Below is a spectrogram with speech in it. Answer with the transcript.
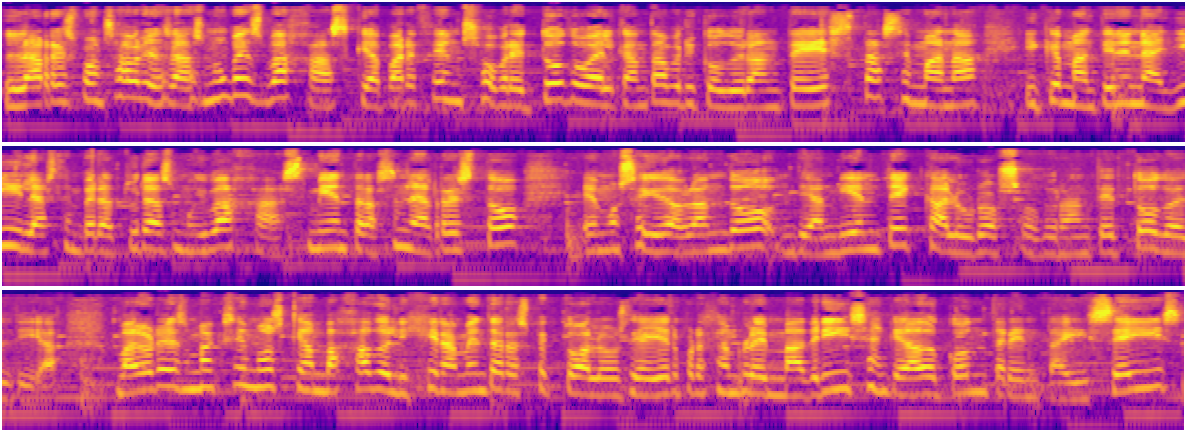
Las responsables, las nubes bajas que aparecen sobre todo el Cantábrico durante esta semana y que mantienen allí las temperaturas muy bajas, mientras en el resto hemos seguido hablando de ambiente caluroso durante todo el día. Valores máximos que han bajado ligeramente respecto a los de ayer, por ejemplo, en Madrid se han quedado con 36,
